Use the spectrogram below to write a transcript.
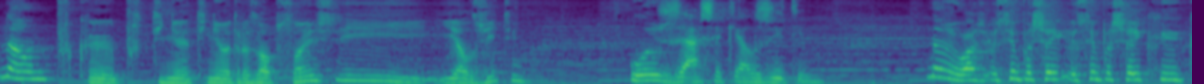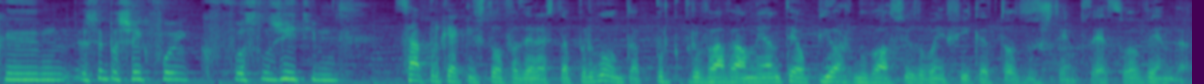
Não, porque, porque tinha, tinha outras opções e, e é legítimo. Hoje acha que é legítimo? Não, eu, acho, eu sempre achei, eu sempre achei que, que eu sempre achei que, foi, que fosse legítimo. Sabe porquê é que lhe estou a fazer esta pergunta? Porque provavelmente é o pior negócio do Benfica de todos os tempos, é a sua venda.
